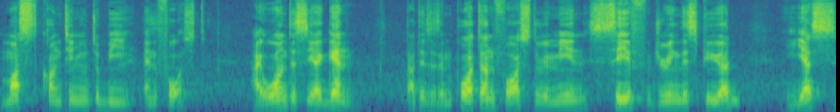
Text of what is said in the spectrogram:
must continue to be enforced. I want to say again that it is important for us to remain safe during this period. Yes,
